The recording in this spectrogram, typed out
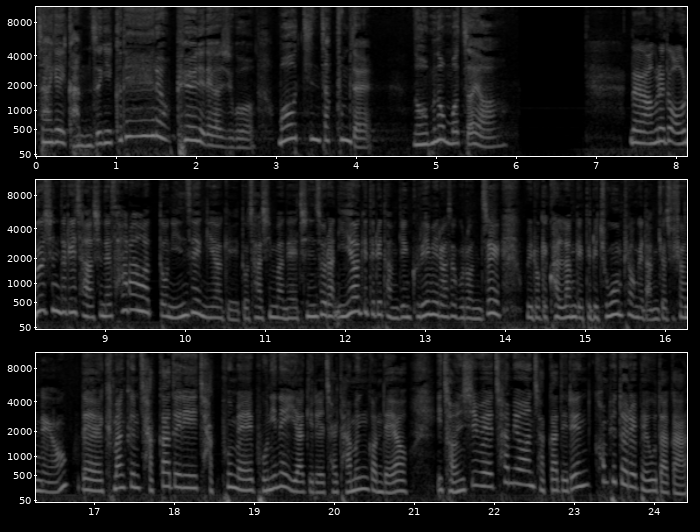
자기의 감정이 그대로 표현이 돼가지고 멋진 작품들 너무너무 멋져요. 네, 아무래도 어르신들이 자신의 살아왔던 인생 이야기, 또 자신만의 진솔한 이야기들이 담긴 그림이라서 그런지 이렇게 관람객들이 좋은 평을 남겨주셨네요. 네, 그만큼 작가들이 작품에 본인의 이야기를 잘 담은 건데요. 이 전시회에 참여한 작가들은 컴퓨터를 배우다가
